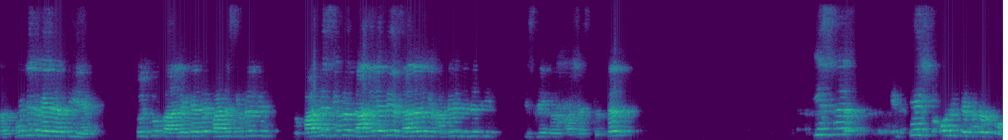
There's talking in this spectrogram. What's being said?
पूंजी लगाई जाती है तो इसको कहाँ लेके जाते हैं पार्टनर्स में तो पार्टनर्स कैपिटल कहाँ लेती है सारे लोग में दे देती है, इसलिए पार्टनर्स इस इंटरेस्ट ऑन कैपिटल को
